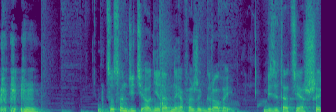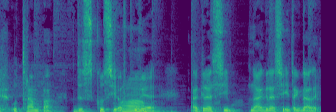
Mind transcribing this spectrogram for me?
Co sądzicie o niedawnej aferze growej? Wizytacja szych u Trumpa, dyskusji o wpływie agresji, na agresję i tak dalej.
